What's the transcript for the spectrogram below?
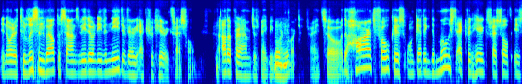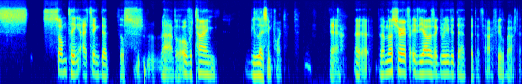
in, order to listen well to sounds, we don't even need a very accurate hearing threshold. Other parameters may be more Mhm. important, right? So the hard focus on getting the most accurate hearing threshold is something I think that will, s- uh, will over time be less important. Yeah, uh, I'm not sure if, if the others agree with that, but that's how I feel about that.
